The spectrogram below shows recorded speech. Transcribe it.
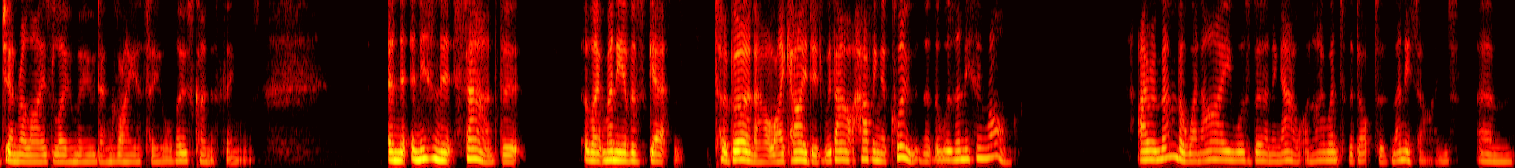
generalized low mood, anxiety, all those kind of things. And and isn't it sad that like many of us get to burnout like I did without having a clue that there was anything wrong? I remember when I was burning out and I went to the doctors many times um,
